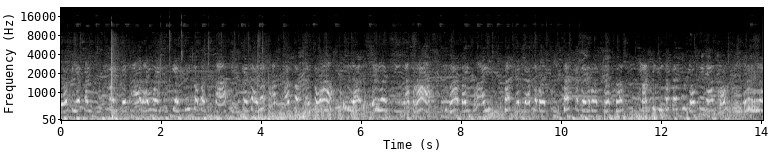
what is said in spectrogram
หัวเมียกันไม่เป็นอะไรไว้เก็บนี้ก็ภาษากันได้แล้วทำทำก็ใส่ตัวเรือเรือสี่ลำห้าสิบห้าใบไผ่ซัดกันแบบระเบิดซัดกันแบบระเบิดเถิดเถิดมันจริงๆก็เป็นผู้ชมในนามของเรือ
